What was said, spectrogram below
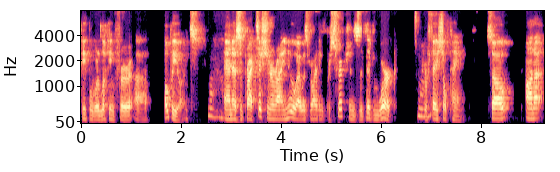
people were looking for uh, opioids. Wow. And as a practitioner, I knew I was writing prescriptions that didn't work wow. for facial pain. So on a,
